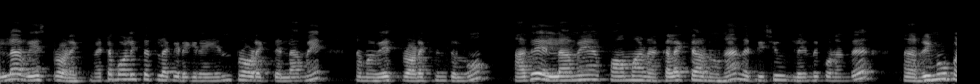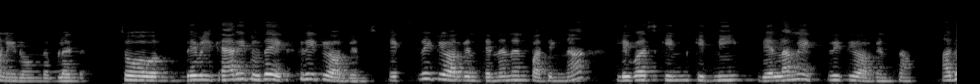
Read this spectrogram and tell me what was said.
எல்லா வேஸ்ட் ப்ராடக்ட் மெட்டபாலிசத்தில் கிடைக்கிற என் ப்ராடக்ட் எல்லாமே நம்ம வேஸ்ட் ப்ராடக்ட்னு சொல்லுவோம். அது எல்லாமே ஃபார்ம் ஆன கலெக்ட் ஆனோம்னா அந்த டிஷ்யூஸ்லேருந்து கொண்டு வந்து ரிமூவ் பண்ணிடுவோம் இந்த blood so they will carry to the excretive organs excretive organs என்னென்னு பார்த்தீங்கன்னா லிவர் ஸ்கின் கிட்னி இது எல்லாமே எக்ஸ்கிரேட்டிவ் ஆர்கன்ஸ் தான். அது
